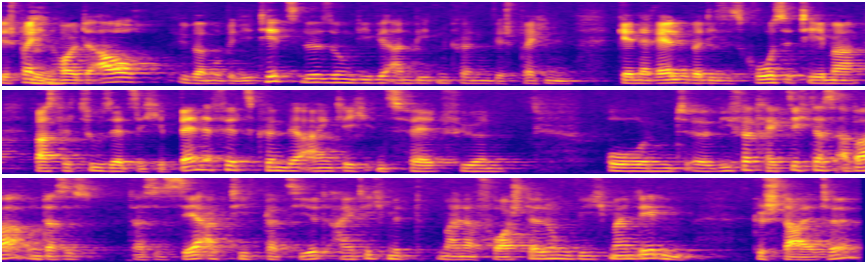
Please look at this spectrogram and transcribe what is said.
wir sprechen mhm. heute auch über Mobilitätslösungen, die wir anbieten können. Wir sprechen generell über dieses große Thema, was für zusätzliche Benefits können wir eigentlich ins Feld führen. Und äh, wie verträgt sich das aber, und das ist das ist sehr aktiv platziert, eigentlich mit meiner Vorstellung, wie ich mein Leben gestalte.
